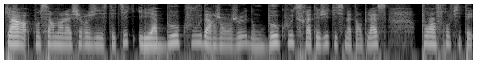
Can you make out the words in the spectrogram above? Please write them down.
car concernant la chirurgie esthétique, il y a beaucoup d'argent en jeu, donc beaucoup de stratégies qui se mettent en place pour en profiter.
